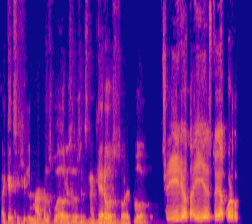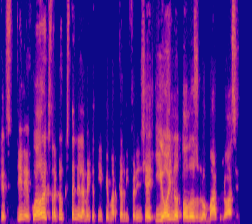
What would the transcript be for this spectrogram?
hay que exigirle más a los jugadores, a los extranjeros, sobre todo. Sí, yo ahí estoy de acuerdo que tiene jugador extranjero que está en el América tiene que marcar diferencia y hoy no todos lo, lo hacen.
